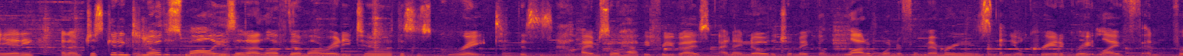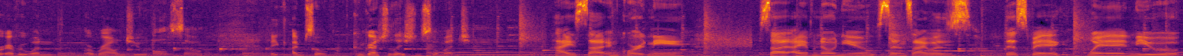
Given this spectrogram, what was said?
Annie. And I'm just getting to know the Smalleys, and I love them already too. This is great. This is, I am so happy for you guys. And I know that you'll make a lot of wonderful memories and you'll create a great life and for everyone around you also. I'm so, congratulations so much. Hi, Sut and Courtney. I have known you since I was this big when you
